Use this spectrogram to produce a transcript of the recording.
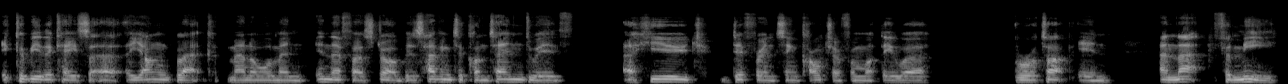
it could be the case that a, a young black man or woman in their first job is having to contend with a huge difference in culture from what they were brought up in. And that, for me,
